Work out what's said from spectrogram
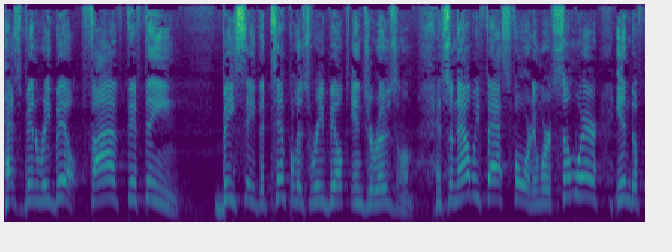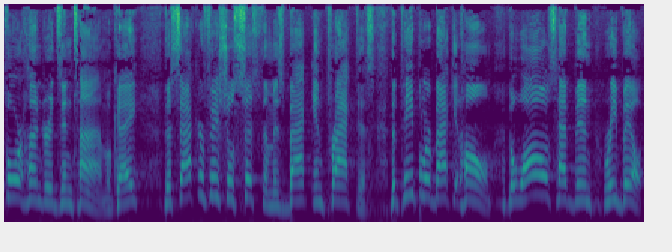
has been rebuilt. 515 BC, the temple is rebuilt in Jerusalem. And so now we fast forward and we're somewhere in the 400s in time, okay? The sacrificial system is back in practice. The people are back at home. The walls have been rebuilt.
